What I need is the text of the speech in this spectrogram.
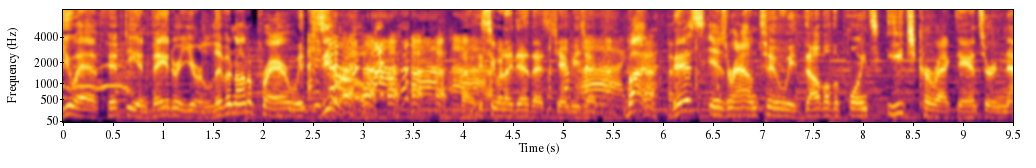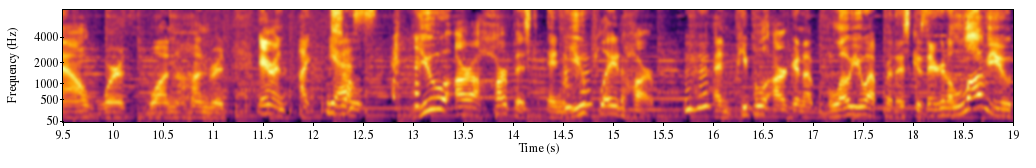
you have 50, and Vader, you're living on a prayer with zero. Uh, you see what I did? That's JBJ. But this is round two. We double the points. Each correct answer now worth 100. Aaron, I, Yes. so you are a harpist, and you played harp. And people are gonna blow you up for this because they're gonna love you.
